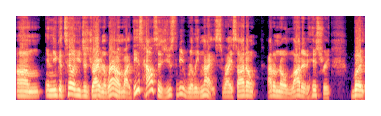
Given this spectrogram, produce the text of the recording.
Um, and you could tell if you're just driving around, like these houses used to be really nice, right? So I don't I don't know a lot of the history, but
